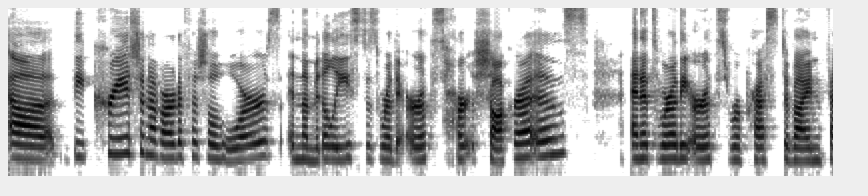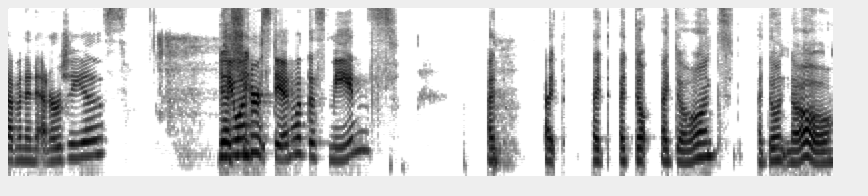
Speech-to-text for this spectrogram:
uh, the creation of artificial wars in the Middle East is where the Earth's heart chakra is, and it's where the Earth's repressed divine feminine energy is? Yeah, Do you she- understand what this means? I, I I, I don't I don't I don't know.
